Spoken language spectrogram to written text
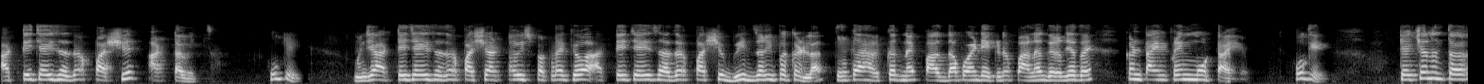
अठ्ठेचाळीस हजार पाचशे अठ्ठावीसचा ओके म्हणजे अठ्ठेचाळीस हजार पाचशे अठ्ठावीस पकडा किंवा अठ्ठेचाळीस हजार पाचशे वीस जरी पकडला तर काय हरकत नाही. पाच दहा पॉईंट इकडे पाहणं गरजेचं आहे कारण टाइम फ्रेम मोठा आहे. ओके त्याच्यानंतर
